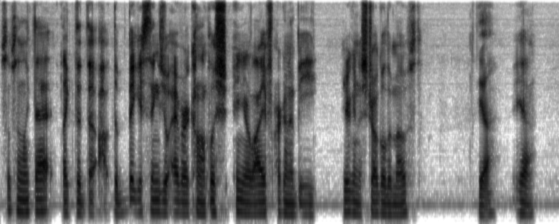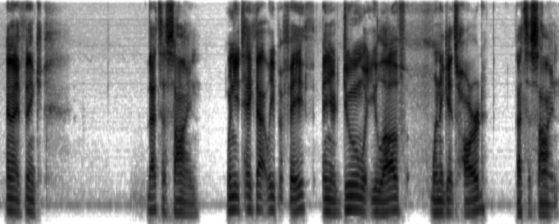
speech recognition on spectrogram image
Something like that. Like the the the biggest things you'll ever accomplish in your life are going to be you're going to struggle the most. Yeah. Yeah. And I think that's a sign. When you take that leap of faith and you're doing what you love when it gets hard, that's a sign.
